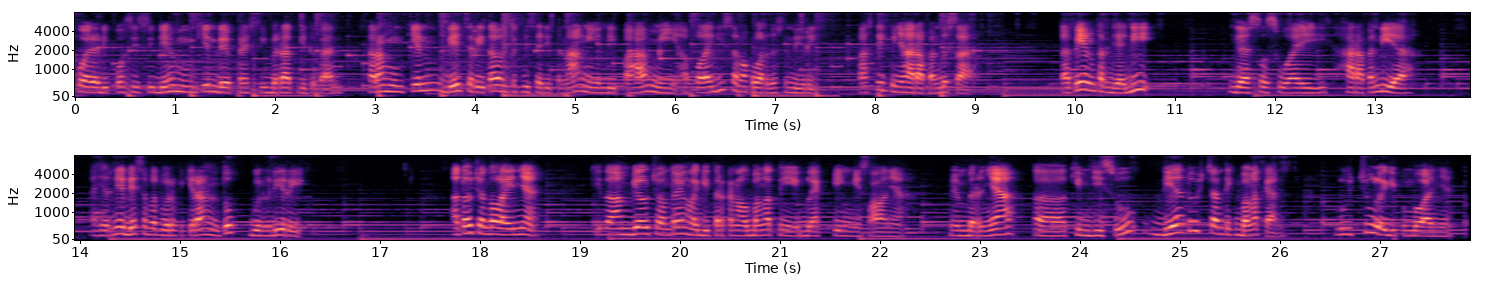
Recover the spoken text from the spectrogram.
aku ada di posisi dia mungkin depresi berat gitu kan karena mungkin dia cerita untuk bisa ditenangin, dipahami, apalagi sama keluarga sendiri. Pasti punya harapan besar. Tapi yang terjadi gak sesuai harapan dia. Akhirnya dia sempat berpikiran untuk bunuh diri. Atau contoh lainnya, kita ambil contoh yang lagi terkenal banget nih, Blackpink misalnya. Membernya uh, Kim Jisoo, dia tuh cantik banget kan. Lucu lagi pembawaannya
